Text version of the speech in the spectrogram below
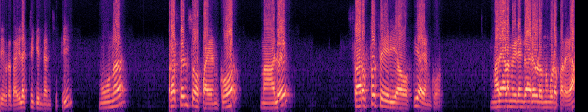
തീവ്രത ഇലക്ട്രിക് ഇന്റൻസിറ്റി മൂന്ന് പ്രസൻസ് ഓഫ് അയൺ കോർ നാല് surface area of the iron core Malayalam മീഡിയംകാരോട് ഒന്നും കൂടെ പറയാം.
